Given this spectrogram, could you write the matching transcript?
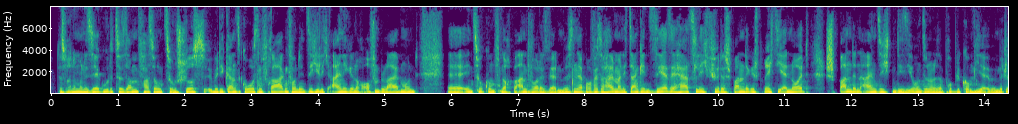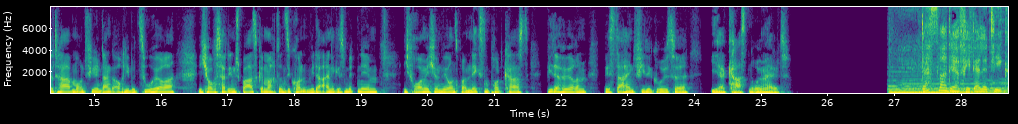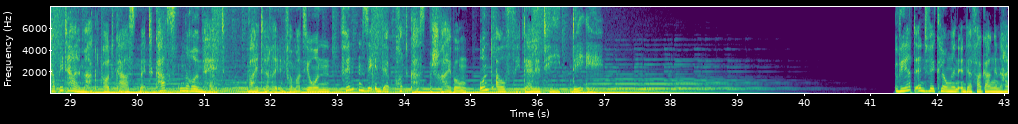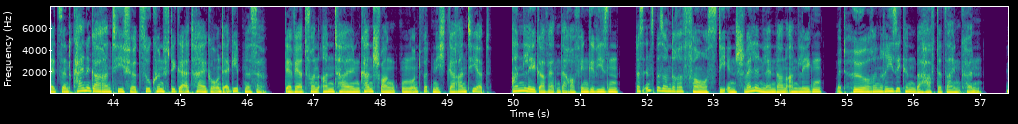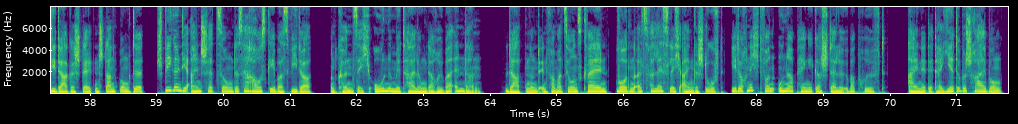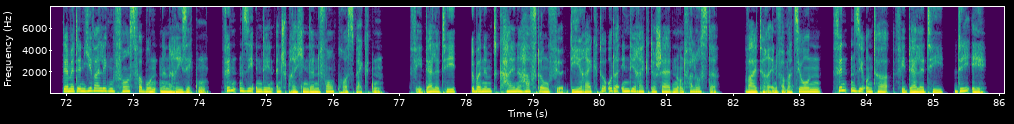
Das war nochmal eine sehr gute Zusammenfassung zum Schluss über die ganz großen Fragen, von denen sicherlich einige noch offen bleiben und äh, in Zukunft noch beantwortet werden müssen. Herr Professor Heilmann, ich danke Ihnen sehr, sehr herzlich für das spannende Gespräch, die erneut spannenden Einsichten, die Sie uns und unserem Publikum hier übermittelt haben. Und vielen Dank auch, liebe Zuhörer. Ich hoffe, es hat Ihnen Spaß gemacht und Sie konnten wieder einiges mitnehmen. Ich freue mich, wenn wir uns beim nächsten Podcast wieder hören. Bis dahin viele Grüße, Ihr Carsten Röhmheld. Das war der Fidelity Kapitalmarkt Podcast mit Carsten Röhmheld. Weitere Informationen finden Sie in der Podcast-Beschreibung und auf fidelity.de. Wertentwicklungen in der Vergangenheit sind keine Garantie für zukünftige Erträge und Ergebnisse. Der Wert von Anteilen kann schwanken und wird nicht garantiert. Anleger werden darauf hingewiesen, dass insbesondere Fonds, die in Schwellenländern anlegen, mit höheren Risiken behaftet sein können. Die dargestellten Standpunkte spiegeln die Einschätzung des Herausgebers wider und können sich ohne Mitteilung darüber ändern. Daten und Informationsquellen wurden als verlässlich eingestuft, jedoch nicht von unabhängiger Stelle überprüft. Eine detaillierte Beschreibung der mit den jeweiligen Fonds verbundenen Risiken finden Sie in den entsprechenden Fondsprospekten. Fidelity übernimmt keine Haftung für direkte oder indirekte Schäden und Verluste. Weitere Informationen finden Sie unter fidelity.de.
